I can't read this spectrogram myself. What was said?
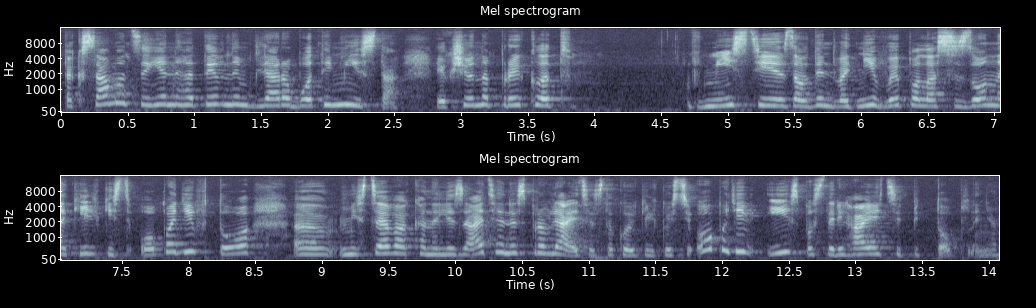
Так само це є негативним для роботи міста. Якщо, наприклад, в місті за один-два дні випала сезонна кількість опадів, то е, місцева каналізація не справляється з такою кількістю опадів і спостерігається підтоплення.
